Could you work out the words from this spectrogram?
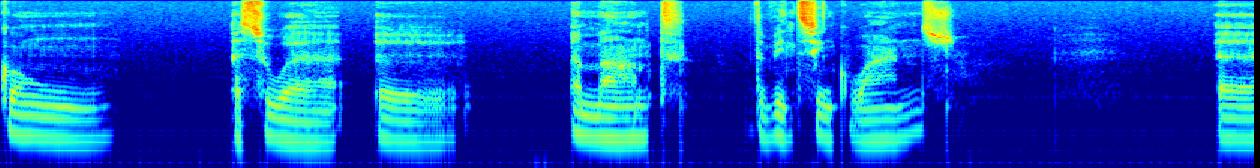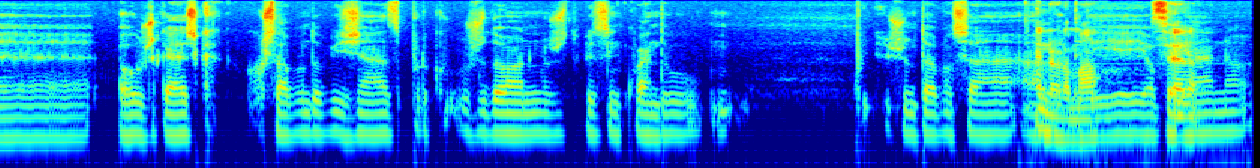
com a sua eh, amante de 25 anos. Eh, ou os gajos que gostavam do bijaz porque os donos de vez em quando juntavam-se à, à É normal. e ao Sério. piano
